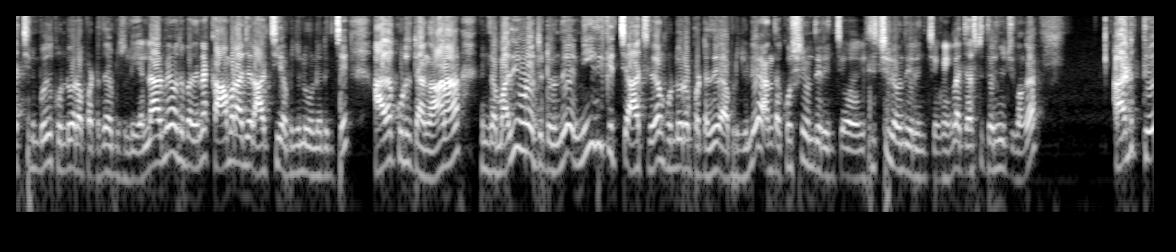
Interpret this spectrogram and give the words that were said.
ஆட்சியின் போது கொண்டு வரப்பட்டது அப்படின்னு சொல்லி. எல்லாருமே வந்து பார்த்தீங்கன்னா காமராஜர் ஆட்சி அப்படின்னு சொல்லி ஒன்று இருந்துச்சு. அதை கொடுத்துட்டாங்க. ஆனால் இந்த மதிய உணவு திட்டம் வந்து நீதி கட்சி ஆட்சியில் தான் கொண்டு வரப்பட்டது அப்படின்னு சொல்லி அந்த கொஸ்டின் வந்து இருந்துச்சு. ஹிஸ்ட்ரியில் வந்து இருந்துச்சு ஓகேங்களா ஜஸ்ட் தெரிஞ்சு வச்சுக்கோங்க. அடுத்து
